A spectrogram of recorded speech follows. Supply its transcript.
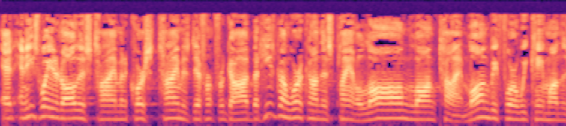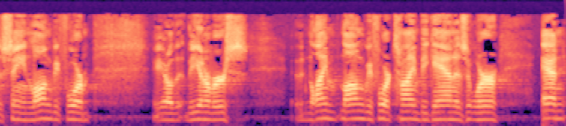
And, and he's waited all this time, and of course time is different for God, but he's been working on this plan a long, long time, long before we came on the scene, long before, you know, the, the universe, long, long before time began, as it were. And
